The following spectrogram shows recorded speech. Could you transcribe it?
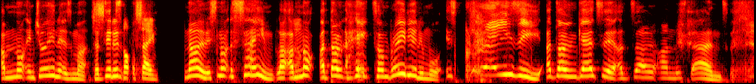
I'm not enjoying it as much. I didn't. It's not the same. No, it's not the same. Like I'm No. not. I don't hate Tom Brady anymore. It's crazy. I don't get it. I don't understand. Yeah.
